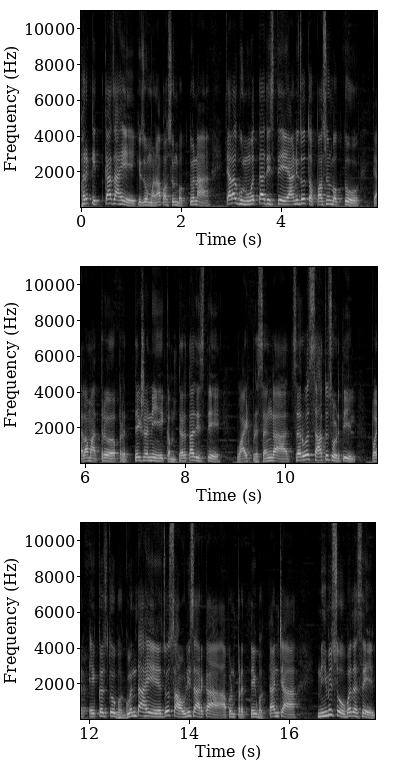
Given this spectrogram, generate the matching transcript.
फरक इतकाच आहे की जो मनापासून बघतो ना त्याला गुणवत्ता दिसते आणि जो तपासून बघतो त्याला मात्र प्रत्येक क्षणी कमतरता दिसते. वाईट प्रसंगात सर्व साथ सोडतील. पण एकच तो भगवंत आहे जो सावलीसारखा आपण प्रत्येक भक्तांच्या नेहमी सोबत असेल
